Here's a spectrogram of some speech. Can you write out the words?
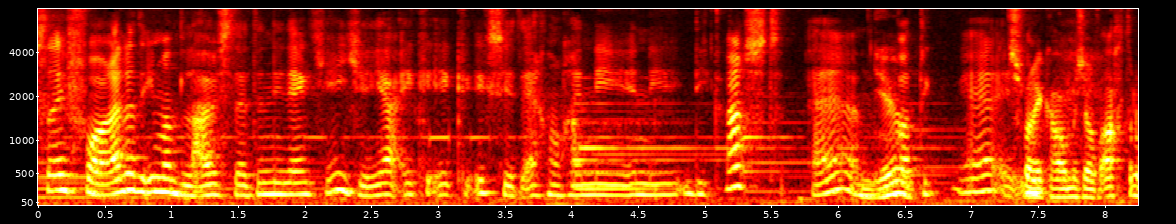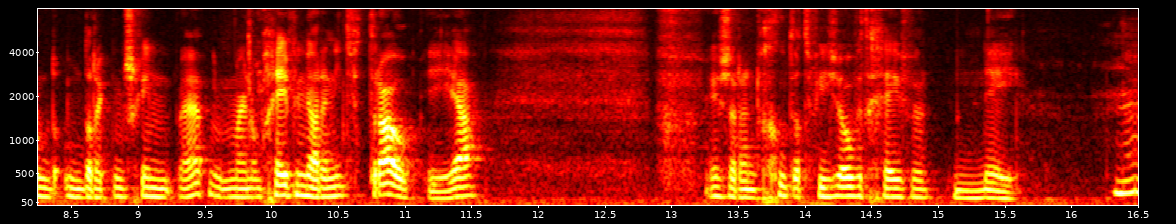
Stel je voor hè, dat iemand luistert en die denkt, jeetje, ja, ik, ik, ik zit echt nog in die, in die, die kast. Hè? Ja. Wat ik, hè? Is waar ik hou mezelf achter, omdat- ik misschien hè, mijn omgeving daarin niet vertrouw. Ja. Is er een goed advies over te geven? Nee. Nee,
